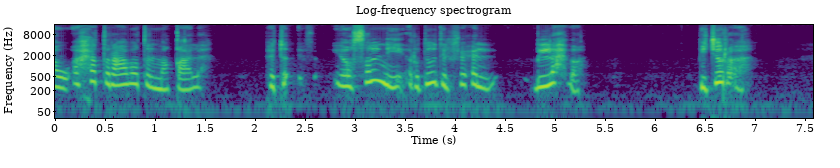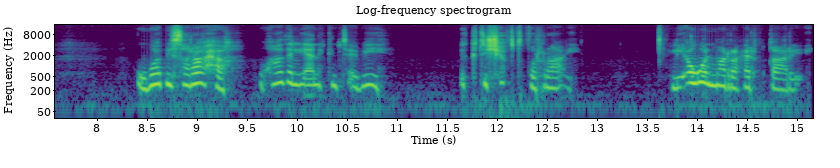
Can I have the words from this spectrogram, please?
أو أحط رابط المقالة. فت... يوصلني ردود الفعل باللحظة بجرأة وبصراحة وهذا اللي أنا كنت أبيه. اكتشفت قرائي. لأول مرة أعرف قارئي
